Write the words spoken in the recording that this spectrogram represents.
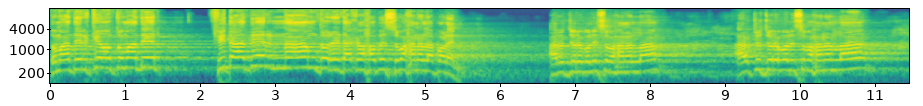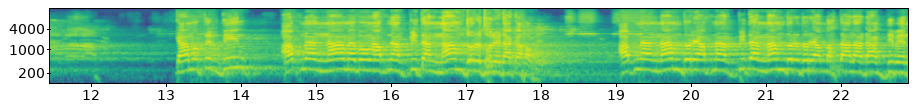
তোমাদেরকেও তোমাদের ফিতাদের নাম ধরে ডাকা হবে, সুবহানাল্লাহ পড়েন। আরও জোরে বলি, সুবহানাল্লাহ। আর একটু জোরে বলি, সুবহানাল্লাহ। কিয়ামতের দিন আপনার নাম এবং আপনার পিতার নাম ধরে ধরে ডাকা হবে। আপনার নাম ধরে, আপনার পিতার নাম ধরে ধরে আল্লাহ তালা ডাক দিবেন।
